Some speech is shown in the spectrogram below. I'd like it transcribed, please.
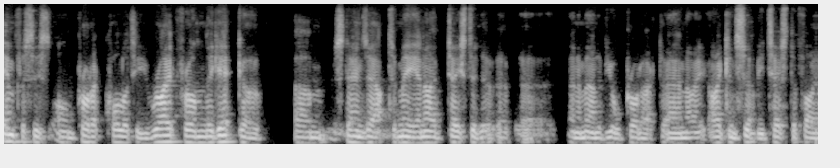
emphasis on product quality right from the get-go um, stands out to me. And I've tasted a, a, a, an amount of your product, and I, I, can certainly testify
